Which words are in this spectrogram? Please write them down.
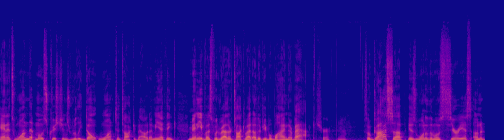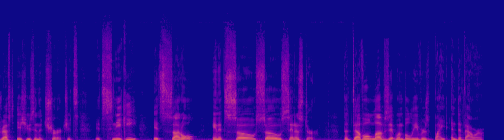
and it's one that most Christians really don't want to talk about. I mean, I think many of us would rather talk about other people behind their back. Sure. Yeah. So, gossip is one of the most serious unaddressed issues in the church. It's it's sneaky, it's subtle, and it's so so sinister. The devil loves it when believers bite and devour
